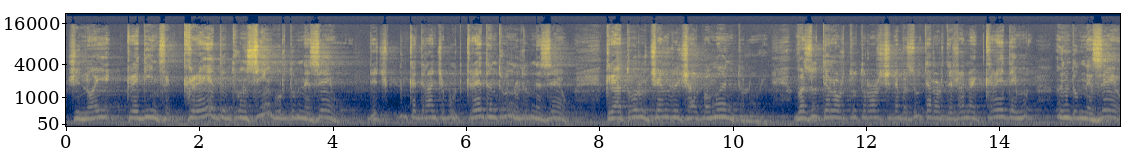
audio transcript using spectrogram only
Și noi, credință, cred într-un singur Dumnezeu. Deci, încă de la început, cred într-unul Dumnezeu, Creatorul cerului și al pământului, văzutelor tuturor și nevăzutelor, deja noi credem în Dumnezeu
